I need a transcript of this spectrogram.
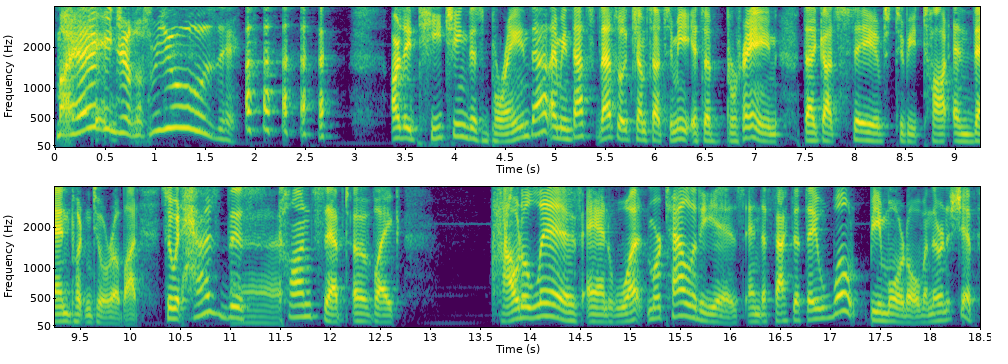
My angel of music. Are they teaching this brain that? I mean, that's that's what jumps out to me. It's a brain that got saved to be taught and then put into a robot. So it has this concept of like how to live and what mortality is and the fact that they won't be mortal when they're in a ship.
